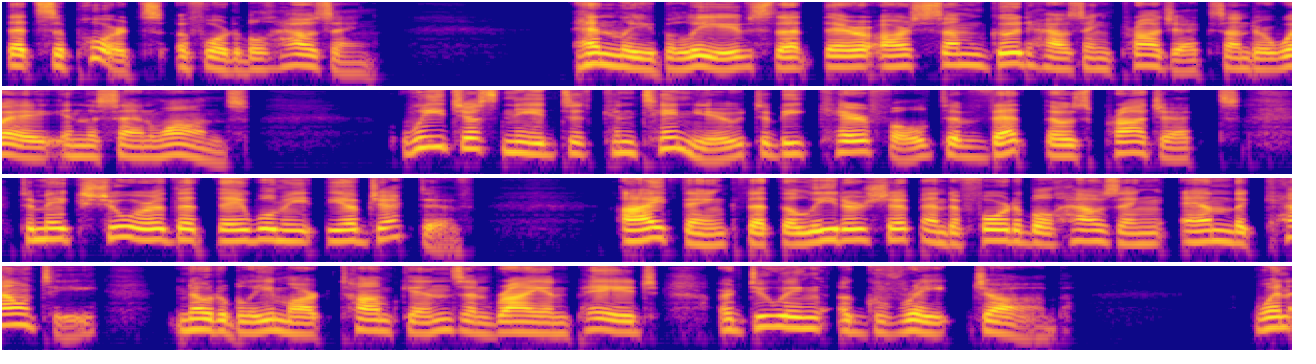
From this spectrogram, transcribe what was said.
that supports affordable housing. Henley believes that there are some good housing projects underway in the San Juans. We just need to continue to be careful to vet those projects to make sure that they will meet the objective. I think that the leadership and affordable housing and the county notably Mark Tompkins and Ryan Page, are doing a great job. When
